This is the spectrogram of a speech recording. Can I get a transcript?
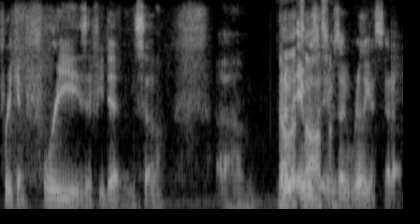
freaking freeze if you didn't. So, um, No, it, it was awesome. it was a really good setup.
